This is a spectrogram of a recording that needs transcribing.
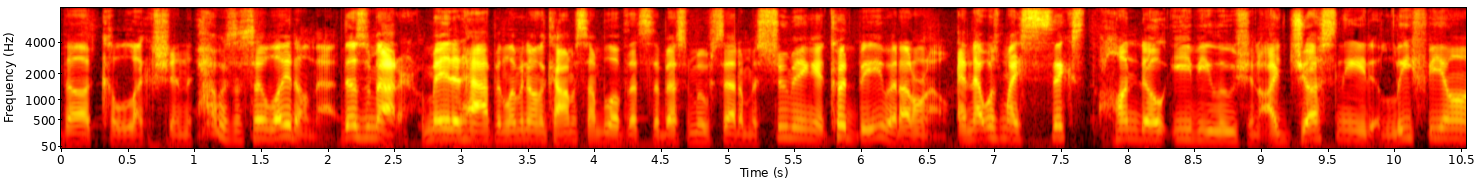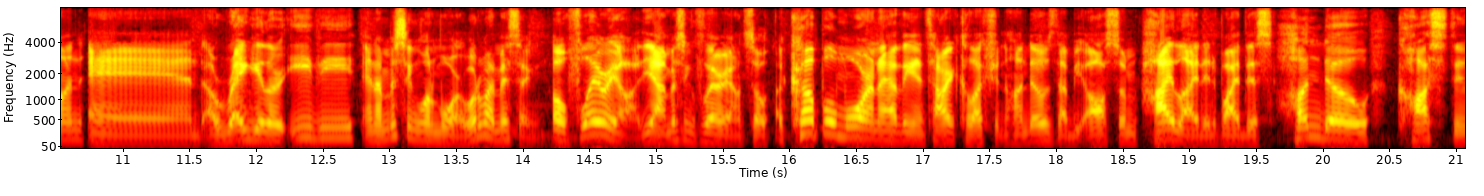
the collection. Why was I so late on that? Doesn't matter. We made it happen. Let me know in the comments down below if that's the best move set. I'm assuming it could be, but I don't know. And that was my sixth Hundo evolution. I just need Leafeon and a regular Eevee, and I'm missing one more. What am I missing? Oh, Flareon. Yeah, I'm missing Flareon. So a couple more, and I have the entire collection Hundos. That'd be awesome. Highlighted by this Hundo costume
